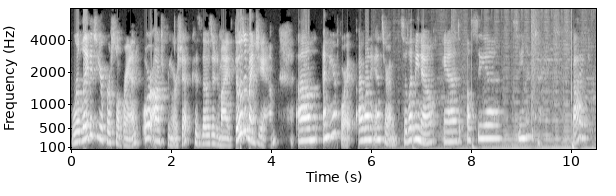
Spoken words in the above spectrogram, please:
related to your personal brand or entrepreneurship, because those are my those are my jam, um, I'm here for it. I want to answer them. So let me know, and I'll see you see you next time. Bye.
